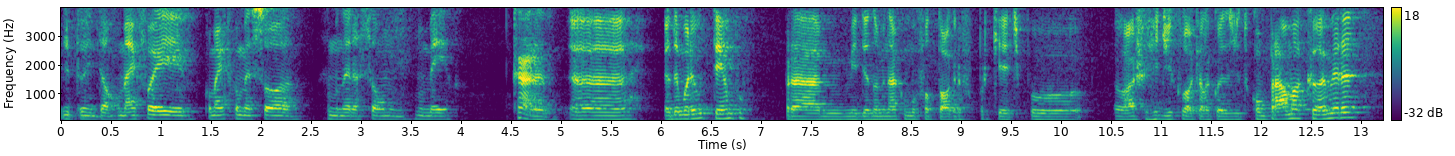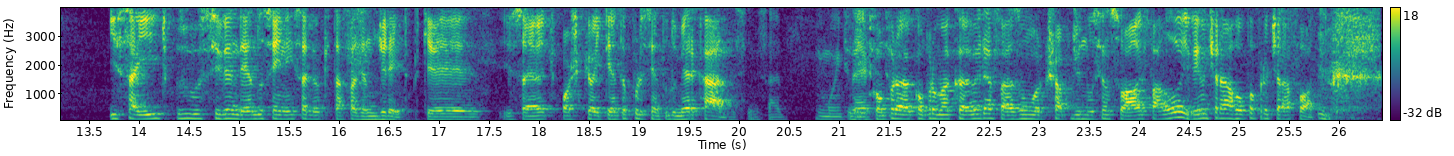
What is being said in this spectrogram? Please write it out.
E tu, então, como é que foi... Como é que tu começou a remuneração no, no meio? Cara, ah, eu demorei um tempo pra me denominar como fotógrafo, porque, tipo, eu acho ridículo aquela coisa de tu comprar uma câmera e sair, tipo, se vendendo sem nem saber o que tá fazendo direito. Porque isso é, tipo, acho que 80% do mercado, assim, sabe? Muito Né? Compra, compra uma câmera, faz um workshop de nu sensual e fala, oi, venham tirar a roupa pra eu tirar foto.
